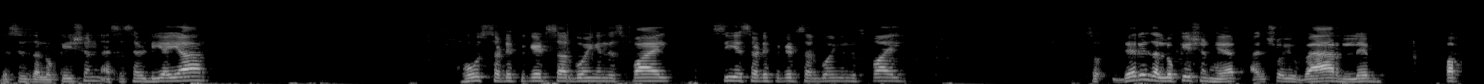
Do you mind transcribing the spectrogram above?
This is the location SSL dir host certificates are going in this file. CS certificates are going in this file. So there is a location here. I'll show you var lib pup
